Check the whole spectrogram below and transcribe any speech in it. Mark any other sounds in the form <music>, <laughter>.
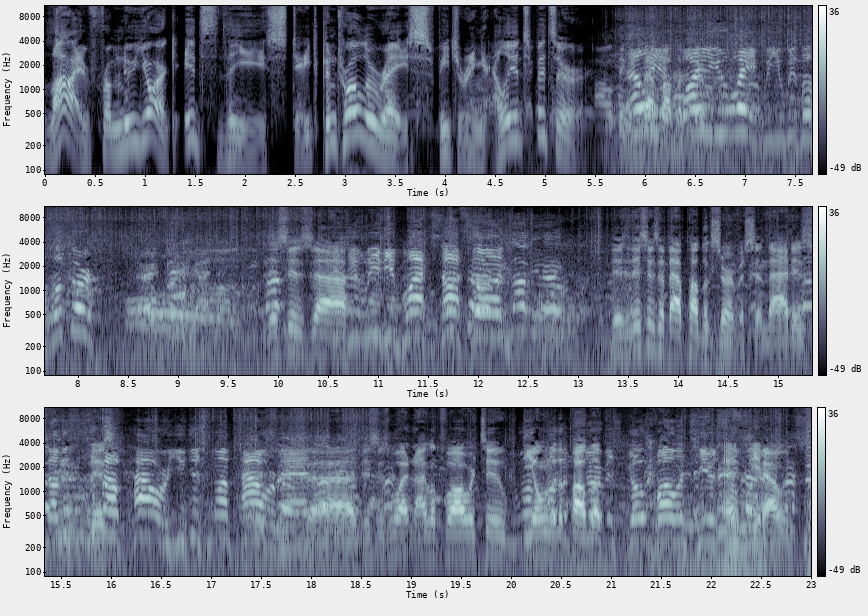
Live from New York, it's the state controller race featuring Eliot Spitzer. Eliot, why are you late? Were you with a hooker? This is Did uh, you leave your black socks on? this, this is about public service, and that is No, this is about power. You just want power, man. uh, this is what I look forward to You want dealing with the public, Service, go volunteer and you know, it's,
